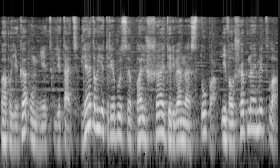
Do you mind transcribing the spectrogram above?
Баба Яга умеет летать. Для этого ей требуется большая деревянная ступа и волшебная метла,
